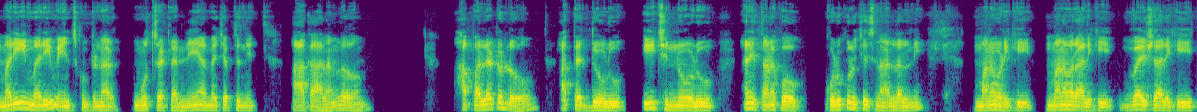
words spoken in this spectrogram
మరీ మరీ వేయించుకుంటున్నారు. ముచ్చట్లన్నీ అమ్మే చెప్తుంది. ఆ కాలంలో ఆ పల్లెటూరులో ఆ పెద్దోడు ఈ చిన్నోడు అని తనకు కొడుకులు చేసిన అల్లల్ని మనవడికి మనవరాలికి వైశాలికి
